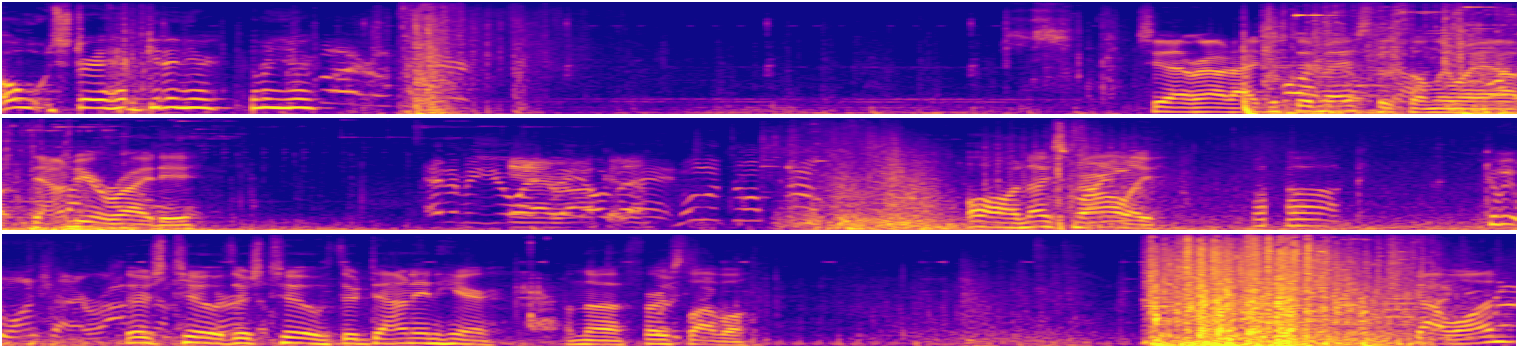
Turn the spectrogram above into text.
Oh, straight ahead. Get in here. Come in here. See that route I just did, Mace? That's the only way out. Down to your right, E. Yeah, rocket. Oh, nice molly. Fuck. Could be one shot. I There's two. There's two. They're down in here on the first level. Got one.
